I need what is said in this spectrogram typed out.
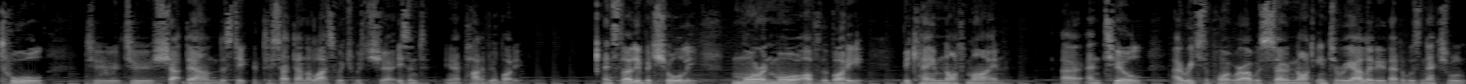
tool to to shut down the stick, to shut down the light switch, which uh, isn't you know part of your body. And slowly but surely, more and more of the body became not mine, uh, until I reached the point where I was so not into reality that it was an actual,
